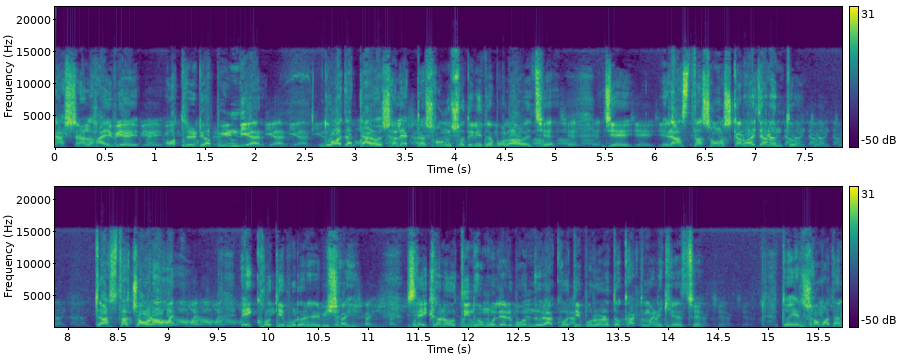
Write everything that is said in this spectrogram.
ন্যাশনাল হাইওয়ে অথরিটি অফ ইন্ডিয়ার দু হাজার তেরো সালে একটা সংশোধনীতে বলা হয়েছে যে রাস্তা সংস্কার হয়, জানেন তো? রাস্তা চওড়া হয়, এই ক্ষতিপূরণের বিষয়ে। সেইখানেও তৃণমূলের বন্ধুরা ক্ষতিপূরণও তো কাটমানি খেয়েছে। তো এর সমাধান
